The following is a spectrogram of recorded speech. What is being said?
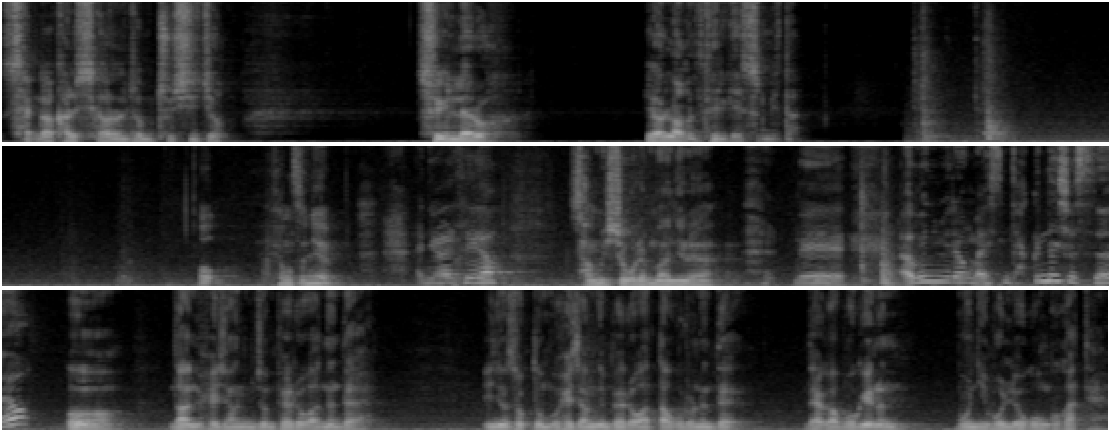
생각할 시간을 좀 주시죠. 수일 내로 연락을 드리겠습니다. 어, 형수님. 안녕하세요. 상미 씨 오랜만이네. 네. 아버님이랑 말씀 다 끝나셨어요? 어, 난 회장님 좀 뵈러 왔는데 이 녀석도 뭐 회장님 뵈러 왔다고 그러는데 내가 보기에는 문의 보려고 온 것 같아.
